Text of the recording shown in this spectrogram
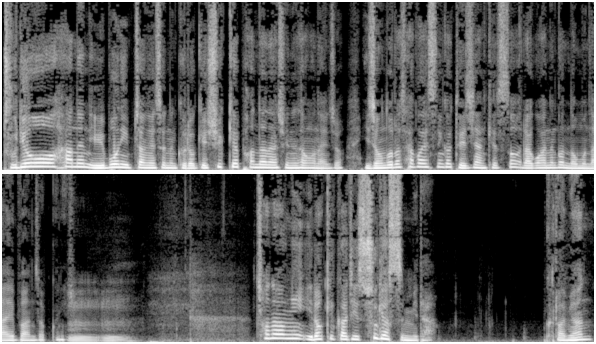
두려워하는 일본 입장에서는 그렇게 쉽게 판단할 수 있는 상황은 아니죠. 이 정도로 사과했으니까 되지 않겠어? 라고 하는 건 너무 나이브한 접근이죠. 음, 음. 천황이 이렇게까지 숙였습니다. 그러면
